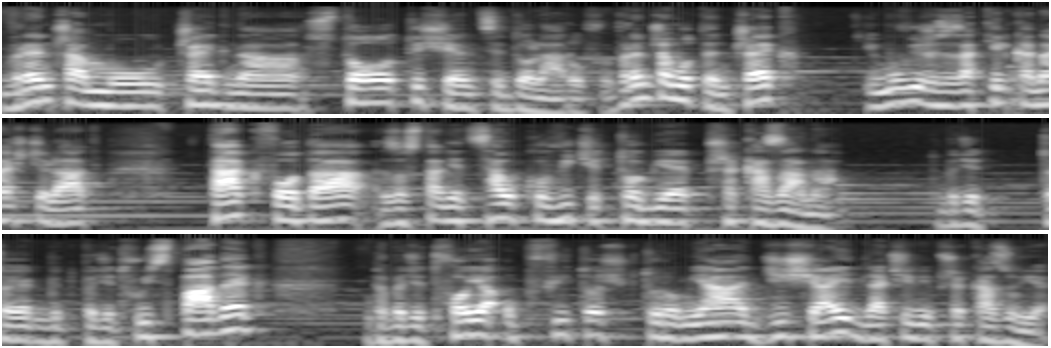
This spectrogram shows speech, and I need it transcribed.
wręcza mu czek na 100 tysięcy dolarów. Wręcza mu ten czek i mówi, że za kilkanaście lat ta kwota zostanie całkowicie Tobie przekazana. To będzie to jakby to będzie Twój spadek, to będzie Twoja obfitość, którą ja dzisiaj dla Ciebie przekazuję.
